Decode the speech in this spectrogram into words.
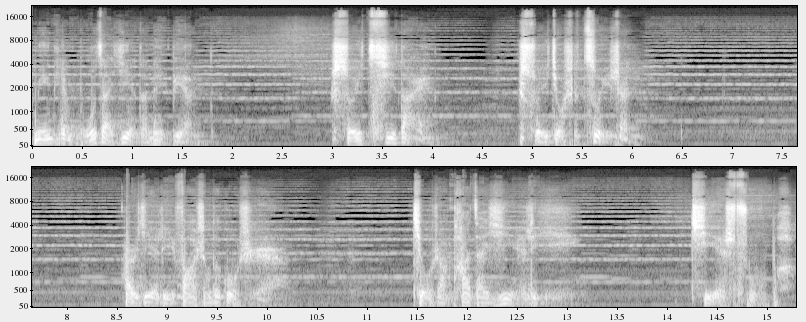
明天不在夜的那边。谁期待，谁就是罪人。而夜里发生的故事，就让它在夜里结束吧。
